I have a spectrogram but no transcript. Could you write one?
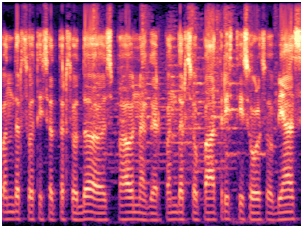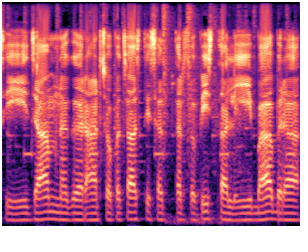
પંદરસોથી સત્તરસો દસ, ભાવનગર પંદરસો પાંત્રીસથી સોળસો બ્યાસી, જામનગર આઠસો પચાસથી સત્તરસો પિસ્તાલીસ, બાબરા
